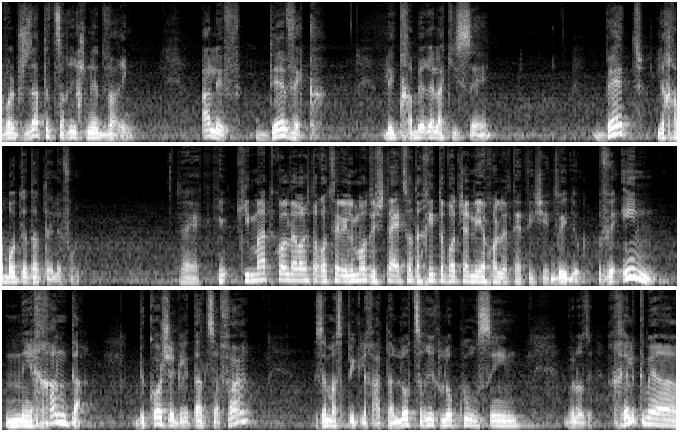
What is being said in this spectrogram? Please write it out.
אבל בשביל זה אתה צריך שני דברים. א', דבק להתחבר אל הכיסא, ב', לכבות את הטלפון. זה כמעט כל דבר שאתה רוצה ללמוד זה שתי העצות הכי טובות שאני יכול לתת אישית. בדיוק. ואם ניחנת בכושר קליטת שפה, זה מספיק לך. אתה לא צריך לא קורסים ולא זה. חלק מה,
